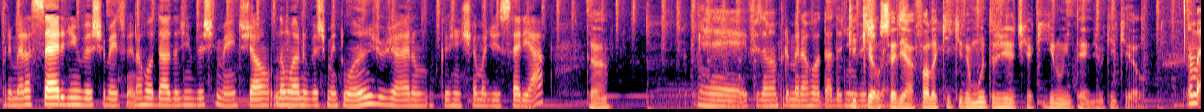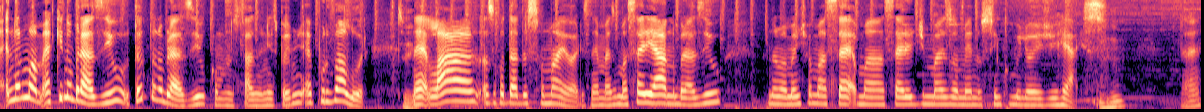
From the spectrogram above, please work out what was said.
primeira série de investimentos, na rodada de investimentos. Já não era um investimento anjo, já era o que a gente chama de série A. Tá. É, fizemos a primeira rodada de O que, que, é o Série A? Fala aqui que tem muita gente aqui que não entende o que, que é o. É normal, aqui no Brasil, tanto no Brasil como nos Estados Unidos, é por valor. Né? Lá as rodadas são maiores, né? Mas uma Série A no Brasil normalmente é uma, sé uma série de mais ou menos 5 milhões de reais. Uhum. Né?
